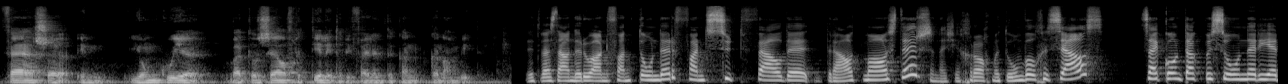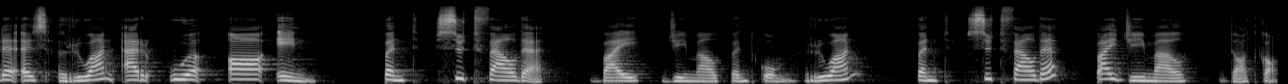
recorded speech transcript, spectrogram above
verse en jong koeie wat ons self geteel het op die veiling te kan kan aanbied Dit was dan Roan van Tonder van Soetvelde Droughtmasters en as jy graag met hom wil gesels, sy kontakbesonderhede is roan r o a n .soetvelde@gmail.com roan.soetvelde@gmail.com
